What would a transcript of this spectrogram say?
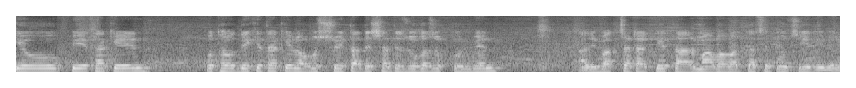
কেউ পেয়ে থাকেন কোথাও দেখে থাকেন, অবশ্যই তাদের সাথে যোগাযোগ করবেন। আর এই বাচ্চাটাকে তার মা বাবার কাছে পৌঁছিয়ে দিবেন।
